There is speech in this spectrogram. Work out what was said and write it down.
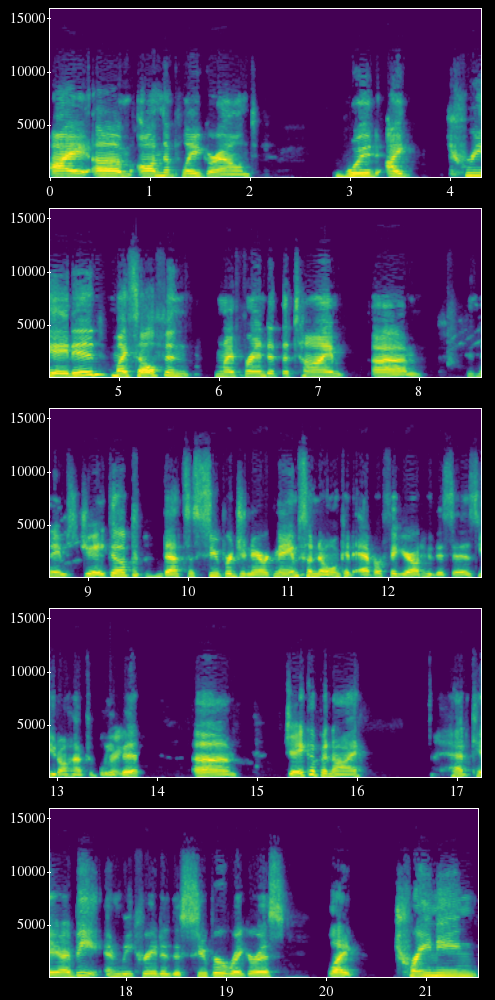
I um on the playground would I created myself and my friend at the time um his name's Jacob. That's a super generic name so no one could ever figure out who this is. You don't have to believe Right. it. Um Jacob and I had KIB and we created this super rigorous like training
